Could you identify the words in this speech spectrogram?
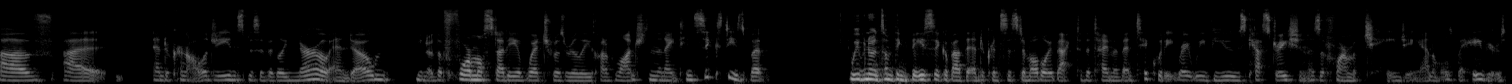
of uh, endocrinology and specifically neuroendo you know the formal study of which was really kind of launched in the 1960s but we've known something basic about the endocrine system all the way back to the time of antiquity right? We've used castration as a form of changing animals behaviors.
